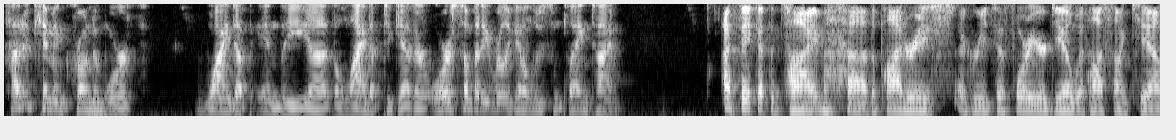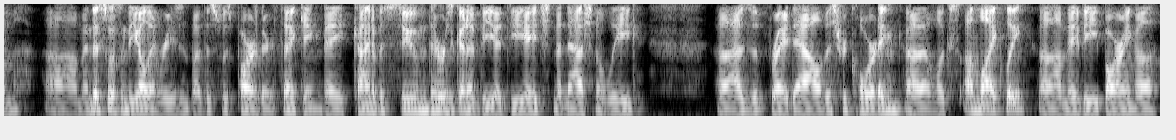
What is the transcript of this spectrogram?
how do Kim and Cronenworth wind up in the uh, the lineup together, or is somebody really going to lose some playing time? I think at the time, uh, the Padres agreed to a four year deal with Ha-Seong Kim. Um, and this wasn't the only reason, but this was part of their thinking. They kind of assumed there was going to be a DH in the National League. Uh, as of right now, this recording, uh, that looks unlikely, uh, maybe barring a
